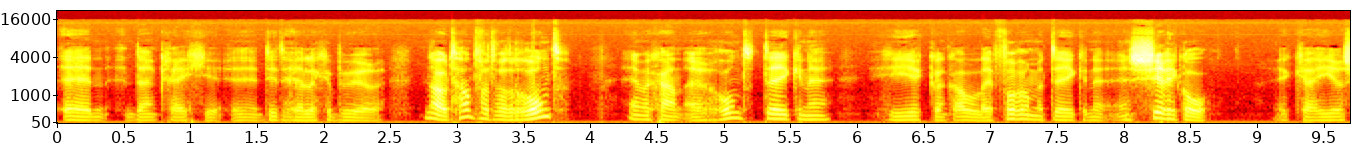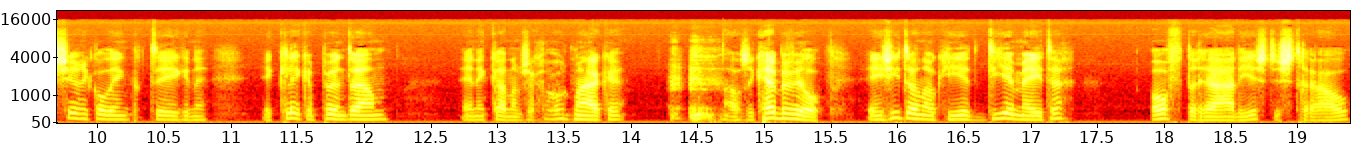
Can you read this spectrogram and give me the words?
en dan krijg je uh, dit hele gebeuren. Nou, het handvat wordt rond en we gaan rond tekenen. Hier kan ik allerlei vormen tekenen. Een cirkel. Ik ga hier een cirkel in tekenen. Ik klik een punt aan en ik kan hem zo groot maken als ik hebben wil. En je ziet dan ook hier diameter of de radius, de straal,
